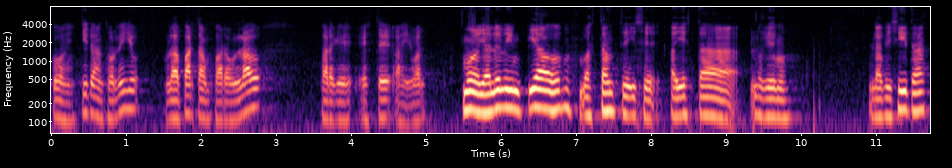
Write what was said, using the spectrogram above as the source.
cogen, quitan el tornillo, lo apartan para un lado para que esté ahí, ¿vale? Bueno, ya lo he limpiado bastante, dice, ahí está lo que vemos, la visita.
